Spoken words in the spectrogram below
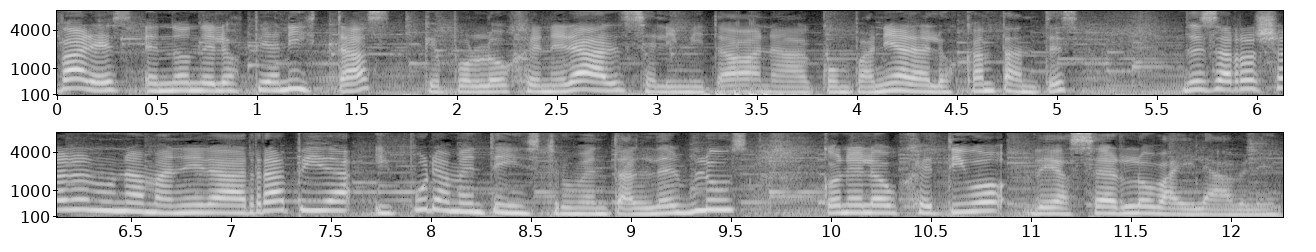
Bares en donde los pianistas, que por lo general se limitaban a acompañar a los cantantes, desarrollaron una manera rápida y puramente instrumental del blues con el objetivo de hacerlo bailable.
